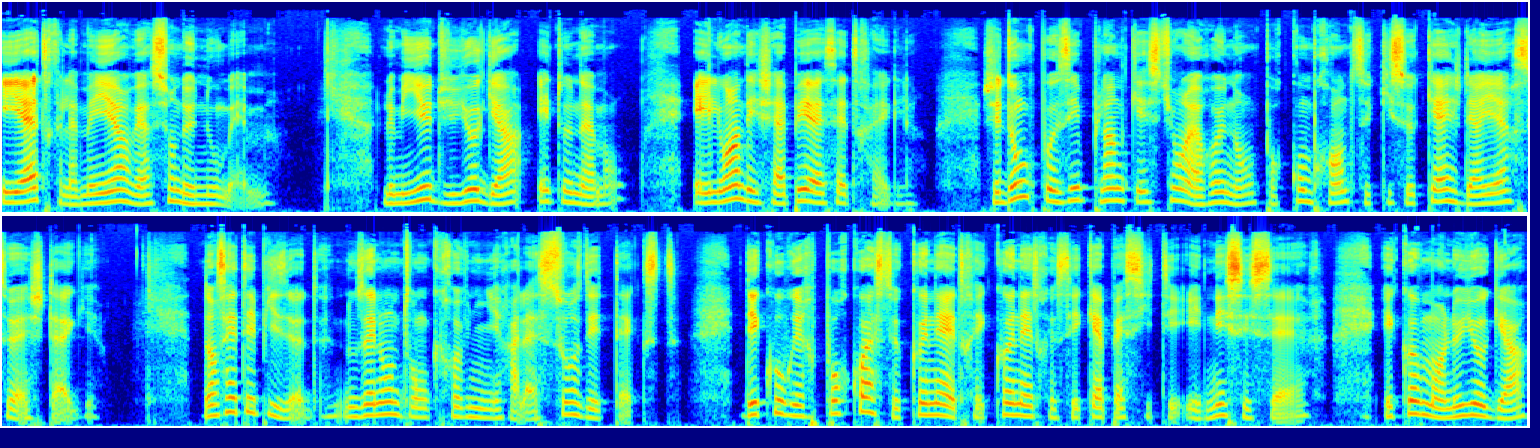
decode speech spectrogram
et être la meilleure version de nous-mêmes. Le milieu du yoga, étonnamment, est loin d'échapper à cette règle. J'ai donc posé plein de questions à Renan pour comprendre ce qui se cache derrière ce hashtag. Dans cet épisode, nous allons donc revenir à la source des textes, découvrir pourquoi se connaître et connaître ses capacités est nécessaire et comment le yoga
